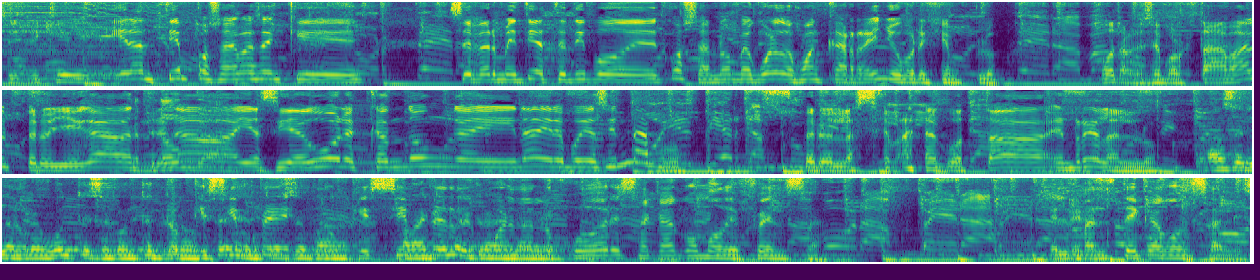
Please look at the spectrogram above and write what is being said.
Sí, es que eran tiempos además en que se permitía este tipo de cosas, ¿no? Me acuerdo de Juan Carreño, por ejemplo. Otro que se portaba mal, pero llegaba, Candonga. entrenaba y hacía goles, candonga y nadie le podía decir nada. Pero en la semana costaba enrelarlo. Hacen la pregunta y se contestan Lo que ustedes, siempre, entonces, ¿para- lo que siempre recuerdan a los jugadores acá como defensa. El Manteca González.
